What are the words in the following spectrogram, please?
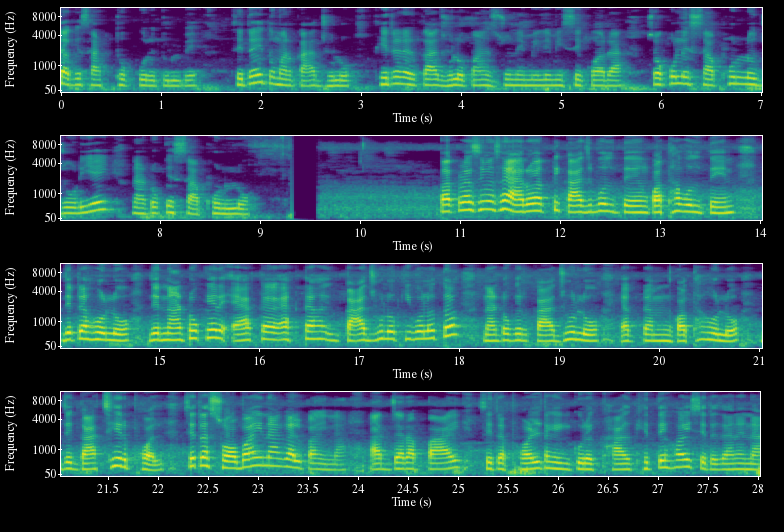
তাকে সার্থক করে তুলবে। সেটাই তোমার কাজ হলো। থিয়েটারের কাজ হলো পাঁচজনে মিলেমিশে করা, সকলের সাফল্য জড়িয়েই নাটকের সাফল্য। পাকড়াশি মশাই আরও একটি কাজ বলতেন, কথা বলতেন, যেটা হলো যে নাটকের এক, একটা কাজ হলো কি বলো তো নাটকের কাজ হলো একটা কথা হলো যে গাছের ফল, সেটা সবাই নাগাল পায় না। আর যারা পায়, সেটা ফলটাকে কী করে খা, খেতে হয় সেটা জানে না।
